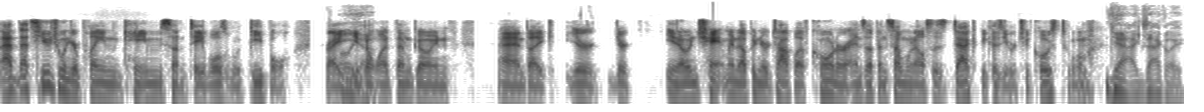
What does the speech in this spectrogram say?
That that's huge when you're playing games on tables with people, right? Oh, you yeah. don't want them going and like you're you're you know, enchantment up in your top left corner ends up in someone else's deck because you were too close to them. Yeah, exactly.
